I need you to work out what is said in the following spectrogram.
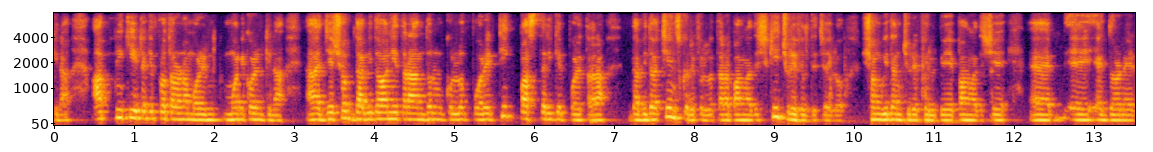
কিনা। আপনি কি এটাকে প্রতারণা মনে করেন কিনা? যেসব দাবি-দাওয়া নিয়ে তারা আন্দোলন করল পরে ঠিক পাঁচ তারিখের পরে তারা দাবি-দাওয়া চেঞ্জ করে ফেলল তারা বাংলাদেশকেই ছুঁড়ে ফেলতে চাইলো সংবিধান ছুঁড়ে ফেলবে, বাংলাদেশে এক ধরনের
